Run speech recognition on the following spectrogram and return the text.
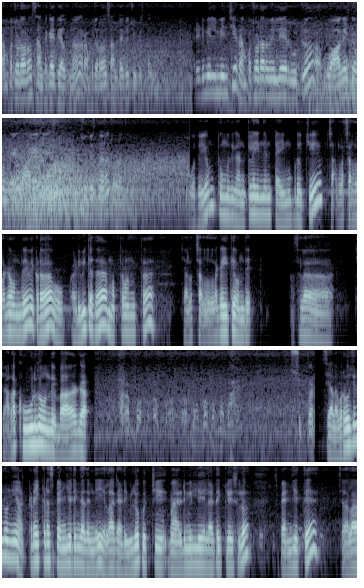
రంపచోడవరం సంతకైతే వెళ్తున్నాం. రంపచోడవరం సంత అయితే చూపిస్తాను రెడ్మిల్ మించి రంపచోడవరం వెళ్ళే రూట్లో వాగైతే ఉంది. వాగైతే చూపిస్తున్నాను చూడండి. ఉదయం తొమ్మిది గంటలు అయిందండి టైం ఇప్పుడు వచ్చి చల్ల చల్లగా ఉంది. ఇక్కడ అడవి కదా మొత్తం అంతా చాలా చల్లగా అయితే ఉంది. అసలు చాలా కూల్గా ఉంది బాగా. సూపర్. సెలవు రోజుల్లోని అక్కడ ఇక్కడ స్పెండ్ చేయడం కదండి. ఇలాగ అడవిలోకి వచ్చి మారేడుమిల్లి ఇలాంటి ప్లేస్లో స్పెండ్ చేస్తే చాలా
